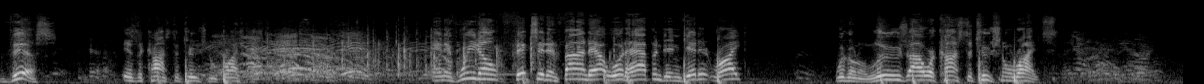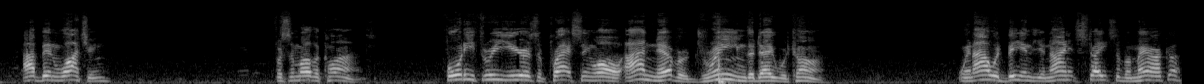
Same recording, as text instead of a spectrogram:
this is a constitutional crisis. And if we don't fix it and find out what happened and get it right, we're going to lose our constitutional rights. I've been watching for some other clients. 43 years of practicing law, I never dreamed the day would come when I would be in the United States of America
